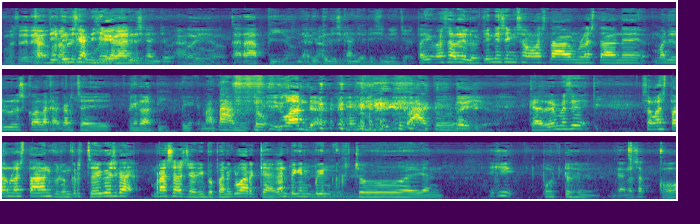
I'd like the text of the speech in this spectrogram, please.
Maksudnya Gak orang dituliskan di sini, gak kan- dituliskan, Cuk. Oh iya, karabi yo. Nggak dituliskan Cuk di sini, Cuk. Tapi masalahnya lho, kini sing 19 tahun, 12 tahun mari lulus sekolah gak kerja Pengen rabi. ping matamu, Cuk. Itu Anda. Itu aku. Oh iya. Ada masih sama tahun belas tahun gurung kerja gue kayak merasa jadi beban keluarga kan pengen pengen kerja ya kan iki bodoh Ndak ono sego.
